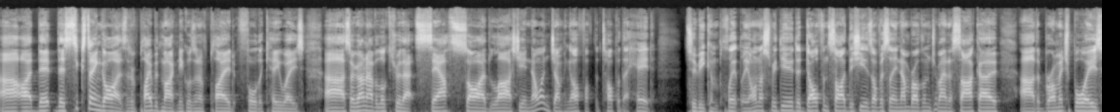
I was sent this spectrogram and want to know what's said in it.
Uh, I, there, there's 16 guys that have played with Mark Nicholls and have played for the Kiwis. Uh, so going to have a look through that South side last year. No one jumping off off the top of the head to be completely honest with you. The Dolphin side this year is obviously a number of them. Jamayne Isaako, uh, the Bromwich boys.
